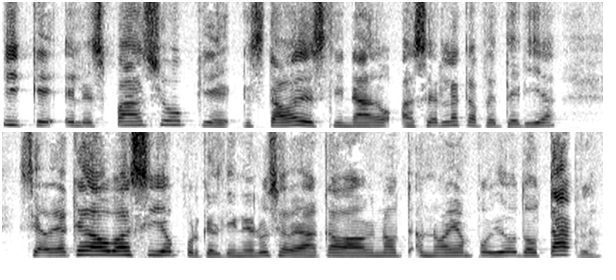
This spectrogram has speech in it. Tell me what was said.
y que el espacio que estaba destinado a hacer la cafetería se había quedado vacío porque el dinero se había acabado y no, no habían podido dotarla.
